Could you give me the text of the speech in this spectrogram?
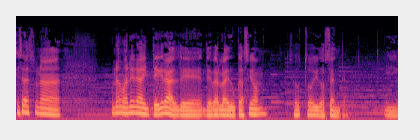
Esa es una, una manera integral de, de ver la educación. Yo soy docente. Y,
